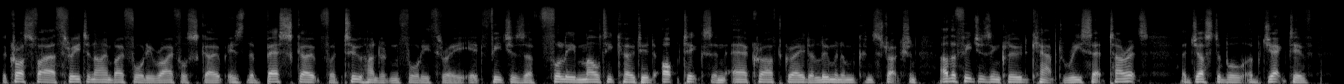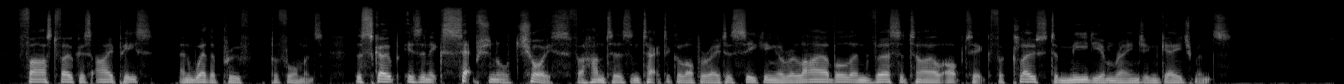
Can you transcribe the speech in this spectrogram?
The Crossfire 3 to 9 by 40 rifle scope is the best scope for 243. It features a fully multi-coated optics and aircraft-grade aluminum construction. Other features include capped reset turrets, adjustable objective, fast focus eyepiece, and weatherproof performance. The scope is an exceptional choice for hunters and tactical operators seeking a reliable and versatile optic for close to medium-range engagements.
